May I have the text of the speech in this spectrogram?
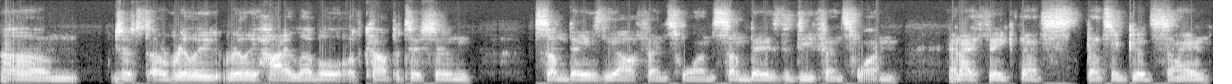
Um, just a really, really high level of competition. Some days the offense won, some days the defense won, and I think that's that's a good sign.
